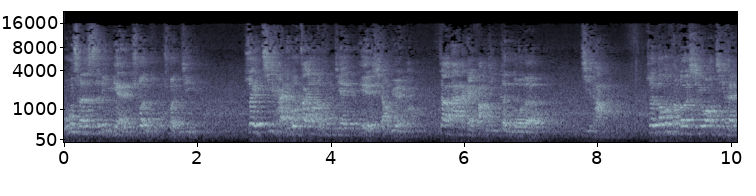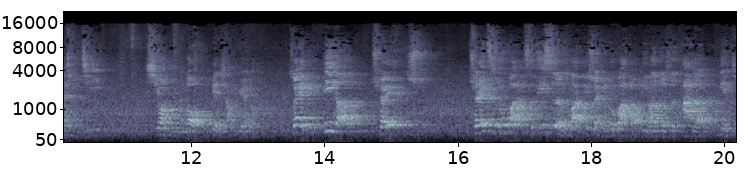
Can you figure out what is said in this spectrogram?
无尘室里面寸土寸金。所以机台能够占用的空间越小越好这样大家可以放进更多的吉他所以通常都会希望机台的体积希望能够变小越好。所以第一个垂垂直主管直立式的主管比水平都管好的地方就是它的面积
